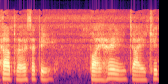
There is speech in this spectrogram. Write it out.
ถ้าเผลอสติปล่อยให้ใจคิด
